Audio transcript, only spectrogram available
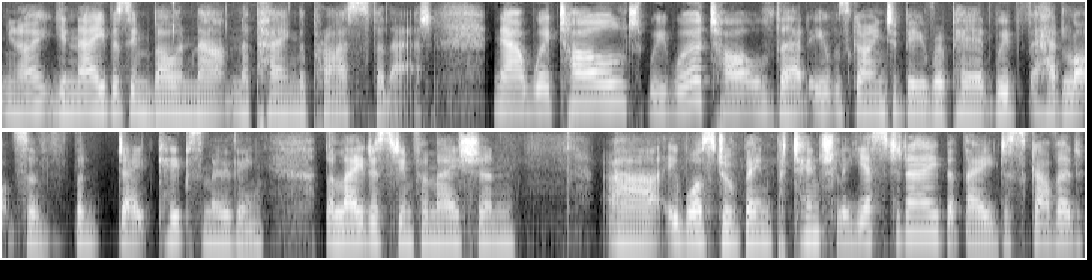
you know your neighbours in Bowen Mountain are paying the price for that. Now we're told, we were told that it was going to be repaired. We've had lots of the date keeps moving. The latest information. Uh, it was to have been potentially yesterday, but they discovered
